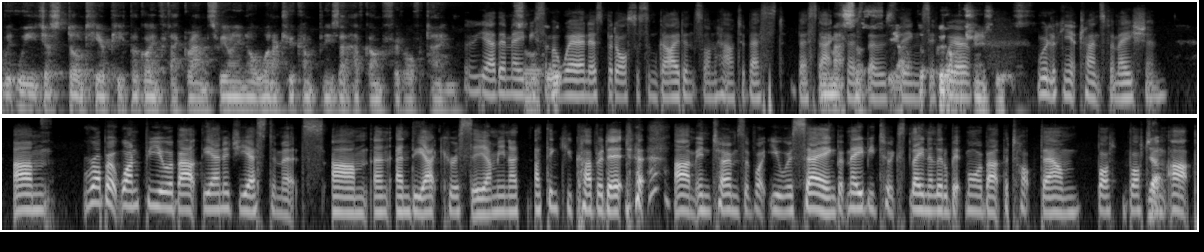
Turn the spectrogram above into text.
we, we just don't hear people going for that grants. We only know one or two companies that have gone for it over time. So yeah, there may so, be some awareness, but also some guidance on how to best best access massive, those yeah, things if we're we're looking at transformation. Um, Robert, one for you about the energy estimates um, and, and the accuracy. I mean, I, I think you covered it um, in terms of what you were saying, but maybe to explain a little bit more about the top down, bot, bottom yeah. up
